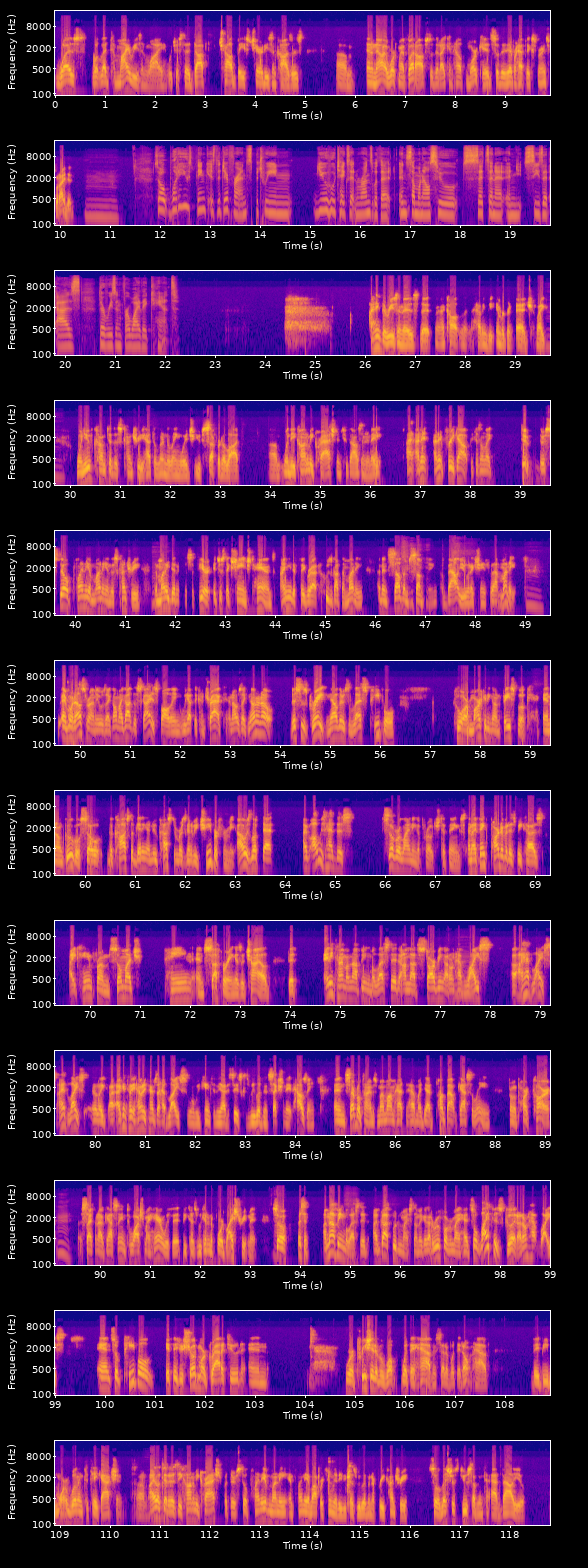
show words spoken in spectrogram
was what led to my reason why, which is to adopt child based charities and causes. Um, and now I work my butt off so that I can help more kids so they never have to experience what I did. Mm. So, what do you think is the difference between you who takes it and runs with it and someone else who sits in it and sees it as their reason for why they can't? I think the reason is that I call it having the immigrant edge. Like mm. when you've come to this country, you had to learn the language. You've suffered a lot. Um, when the economy crashed in 2008, I, I didn't I didn't freak out because I'm like, dude, there's still plenty of money in this country. The mm-hmm. money didn't disappear. It just exchanged hands. I need to figure out who's got the money and then sell them something of value in exchange for that money. Mm. Everyone else around me was like, oh my God, the sky is falling. We have to contract. And I was like, no, no, no. This is great. Now there's less people who are marketing on Facebook and on Google. So the cost of getting a new customer is going to be cheaper for me. I always looked at, I've always had this silver lining approach to things. And I think part of it is because I came from so much pain and suffering as a child that anytime I'm not being molested, I'm not starving, I don't have mm. lice, uh, I had lice. I had lice. Like I, I, can tell you how many times I had lice when we came to the United States because we lived in Section Eight housing, and several times my mom had to have my dad pump out gasoline from a parked car, mm. siphon out gasoline to wash my hair with it because we couldn't afford lice treatment. Mm. So listen, I'm not being molested. I've got food in my stomach. I got a roof over my head. So life is good. I don't have lice, and so people, if they just showed more gratitude and were appreciative of what what they have instead of what they don't have they'd be more willing to take action. Um, I looked at it as the economy crashed, but there's still plenty of money and plenty of opportunity because we live in a free country. So let's just do something to add value.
